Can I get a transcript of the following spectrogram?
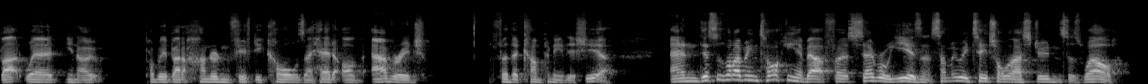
but we're you know probably about 150 calls ahead of average for the company this year. And this is what I've been talking about for several years, and it's something we teach all our students as well,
